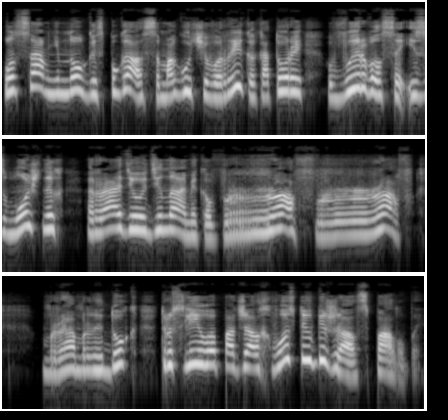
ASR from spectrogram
Он сам немного испугался могучего рыка, который вырвался из мощных радиодинамиков. «Раф! Раф!» Мраморный док трусливо поджал хвост и убежал с палубы.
